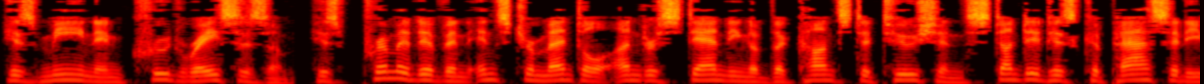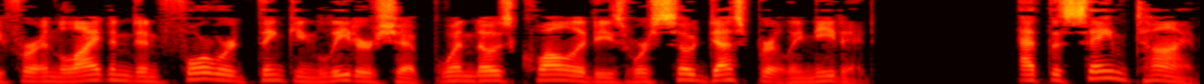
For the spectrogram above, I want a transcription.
his mean and crude racism, his primitive and instrumental understanding of the Constitution stunted his capacity for enlightened and forward-thinking leadership when those qualities were so desperately needed. At the same time,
